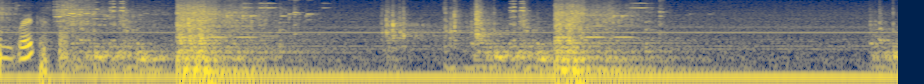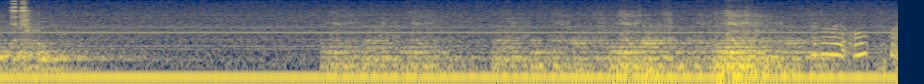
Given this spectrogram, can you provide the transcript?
Can break stuff. How do I alt fire?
